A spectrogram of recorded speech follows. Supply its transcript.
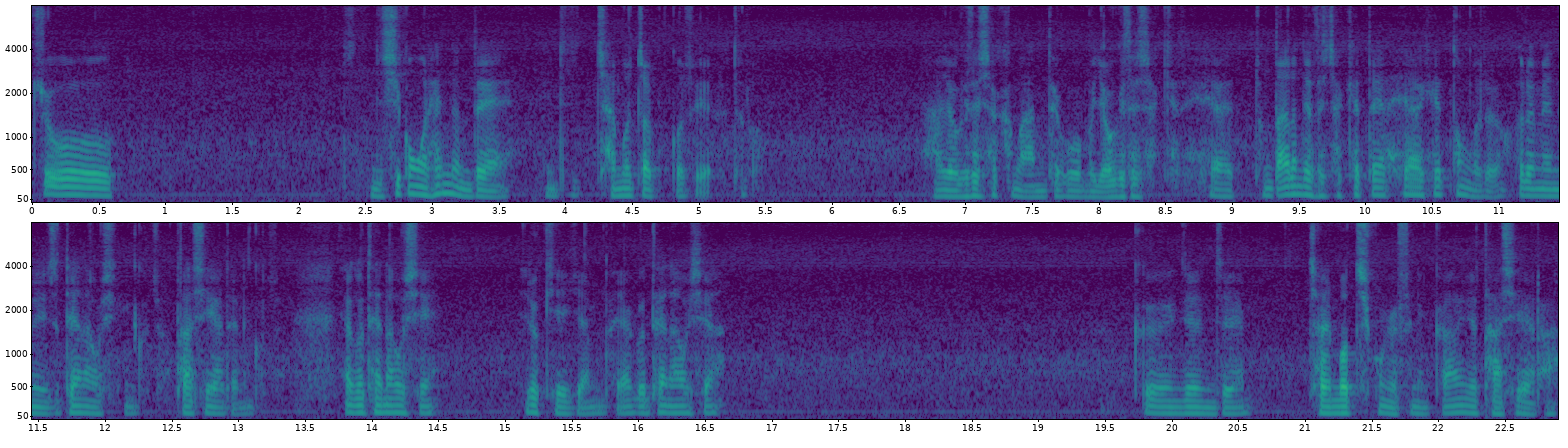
쭉 시공을 했는데 이제 잘못 잡은 거죠 예를 들어. 아 여기서 시작하면 안 되고 뭐 여기서 시작해야 좀 다른 데서 시작했다 해야 했던 거죠. 그러면은 이제 대나웃인 거죠. 다시 해야 되는 거죠. 야 그거 대나웃이 이렇게 얘기합니다. 야 그거 대나웃이야. 그 이제 이제 잘못 시공했으니까 이제 다시 해라.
